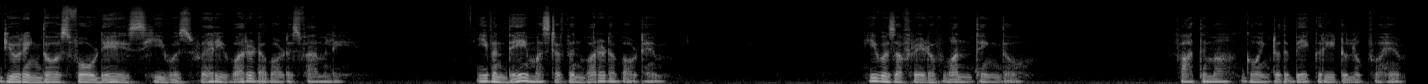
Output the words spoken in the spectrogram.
During those four days, he was very worried about his family. Even they must have been worried about him. He was afraid of one thing, though Fatima going to the bakery to look for him.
